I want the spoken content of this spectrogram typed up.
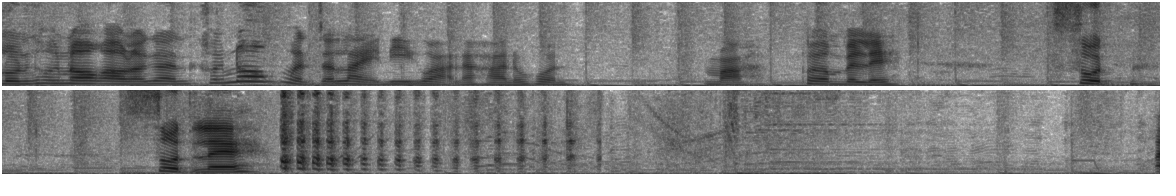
ลุ้นข้างนอกเอาแล้วกัน ข้างนอกเหมือนจะไหลดีกว่านะคะ ทุกคน มา เพิ่มไปเลย สุด สุดเลย ไป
